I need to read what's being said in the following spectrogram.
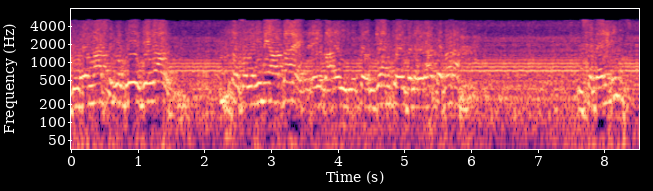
हम ब्रह्मास्त्र को उपदेश देगा तो समझ में आता है, अरे भाई, ये तो अज्ञान की वजह से लग रहा था सारा। इससे पहले नहीं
